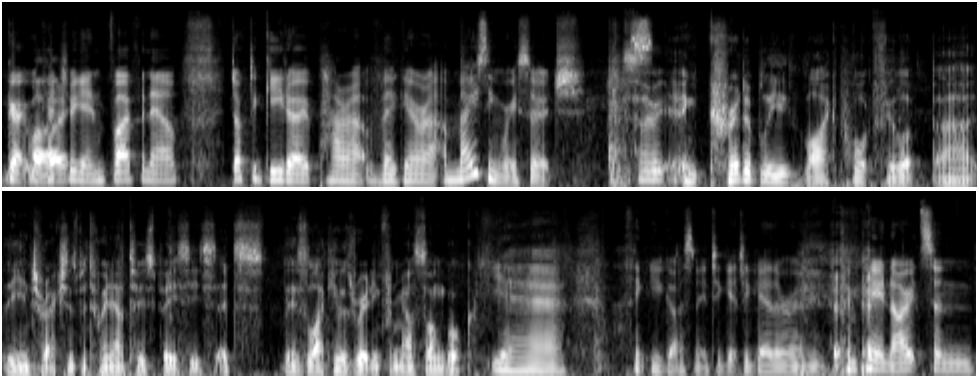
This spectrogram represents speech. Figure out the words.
Great. We'll Bye. catch you again. Bye for now. Dr. Guido Parra Vergara. Amazing research. So incredibly like Port Phillip, uh, the interactions between our two species. It's it's like he was reading from our songbook. Yeah. I think you guys need to get together and compare notes and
